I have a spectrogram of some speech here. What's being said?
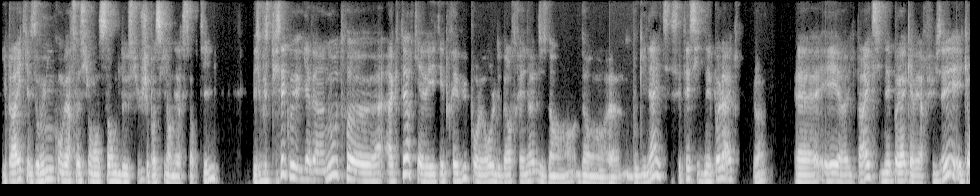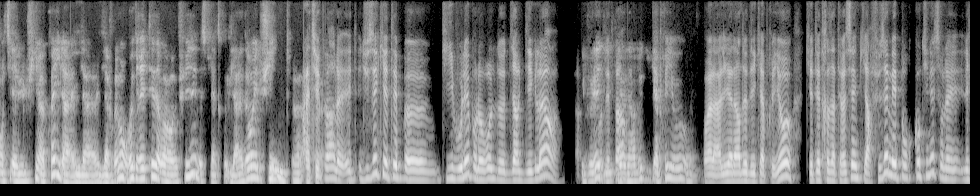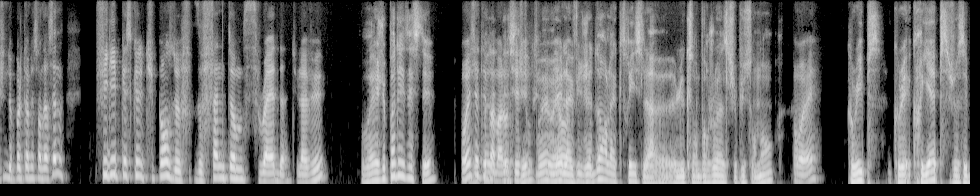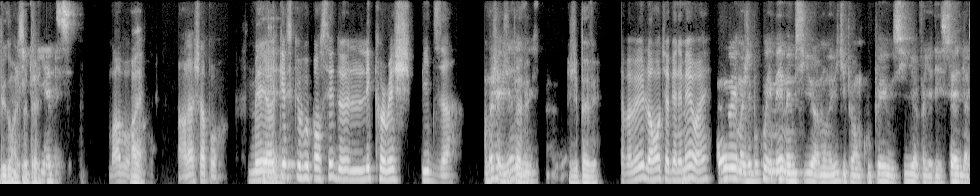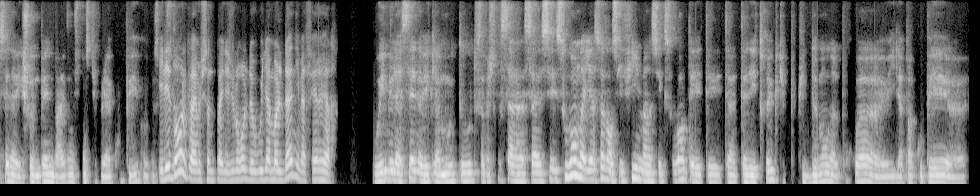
Il paraît qu'ils ont eu une conversation ensemble dessus. Je sais pas ce qu'il en est ressorti. Mais tu sais qu'il y avait un autre euh, acteur qui avait été prévu pour le rôle de Burt Reynolds dans, dans euh, Boogie Nights. C'était Sidney Pollack. Euh, et il paraît que Sidney Pollack avait refusé. Et quand il a vu le film après, il a, vraiment regretté d'avoir refusé parce qu'il a, adoré le film. tu. Ah, tu parles. Et tu sais qui était, qui voulait pour le rôle de Dirk Diggler? Il voulait au départ. Leonardo DiCaprio. Voilà, Leonardo DiCaprio, qui était très intéressé, mais qui a refusé. Mais pour continuer sur les, les films de Paul Thomas Anderson, Philippe, qu'est-ce que tu penses de The Phantom Thread? Tu l'as vu? Ouais, je n'ai pas détesté. Oui, c'était pas mal aussi. Je Ouais, ouais, la- j'adore l'actrice là, euh, luxembourgeoise, je sais plus son nom. Ouais, Creeps, Cre- Crieps, je sais plus comment elle s'appelle. Yates. bravo. Ouais. Alors là, chapeau. Mais euh, Et- qu'est-ce que vous pensez de Licorice Pizza? Ah, Moi, j'avais aimé. vu. J'ai pas vu. T'as pas vu Laurent, tu as bien aimé, ouais Oui, oui, moi j'ai beaucoup aimé, même si à mon avis tu peux en couper aussi. Enfin, il y a des scènes, la scène avec Sean Penn par exemple, je pense que tu peux la couper. Quoi, Il est ça- drôle quand même, Sean Penn. Il joue le rôle de William Holden, il m'a fait rire. Oui, mais la scène avec la moto, tout ça, enfin, je trouve ça, ça c'est souvent il y a ça dans ces films, hein, c'est que souvent t'as, t'as des trucs, tu, tu te demandes pourquoi euh, il a pas coupé. euh,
